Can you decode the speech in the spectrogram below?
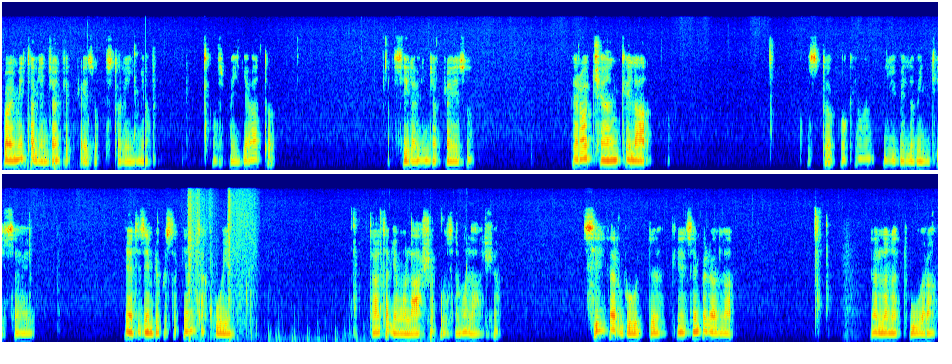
Probabilmente abbiamo già anche preso questo legno. ho sbagliato. Sì l'abbiamo già preso. Però c'è anche la questo Pokémon livello 26 e ad esempio questa pianta qui. Tra l'altro abbiamo l'ascia usiamo l'ascia. Silverwood che è sempre dalla dalla natura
